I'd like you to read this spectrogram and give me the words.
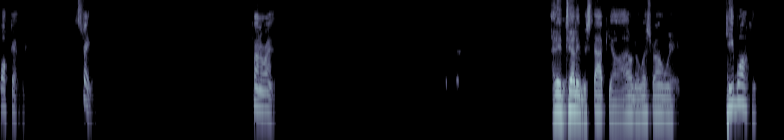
Walk that way. Straight. Turn around. I didn't tell him to stop, y'all. I don't know what's wrong with it. Keep walking.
